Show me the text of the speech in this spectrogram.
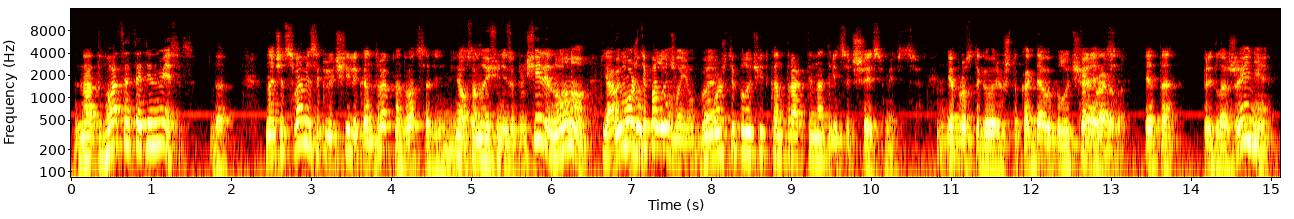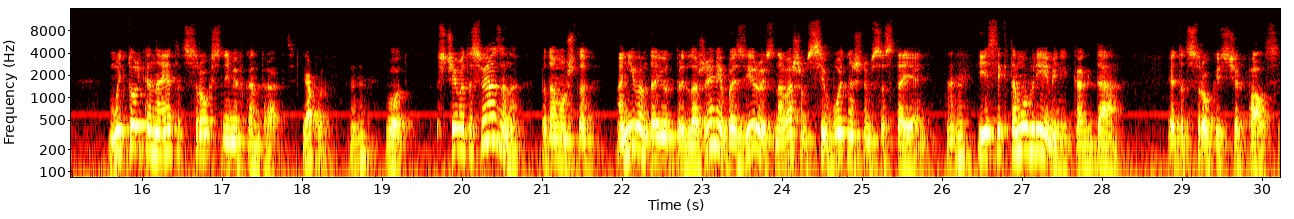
На 21 месяц. Да. Значит, с вами заключили контракт на 21 месяц. Ну, со мной еще не заключили, но, но, я вы можете, подумаю, получить, вы можете получить контракты на 36 месяцев. Mm-hmm. Я просто говорю, что когда вы получаете это предложение, мы только на этот срок с ними в контракте. Я понял. Угу. Вот. С чем это связано? Потому что они вам дают предложение, базируясь на вашем сегодняшнем состоянии. Угу. Если к тому времени, когда этот срок исчерпался,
